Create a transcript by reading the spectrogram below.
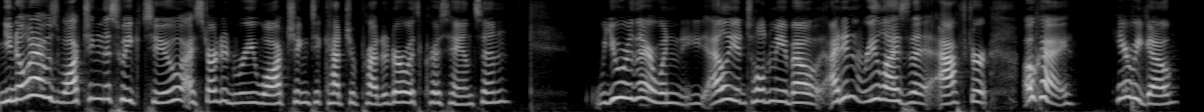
You know what I was watching this week too? I started rewatching To Catch a Predator with Chris Hansen. You were there when Elliot told me about I didn't realize that after Okay, here we go.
